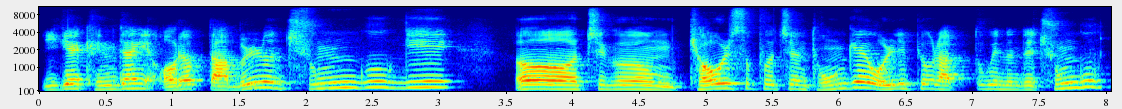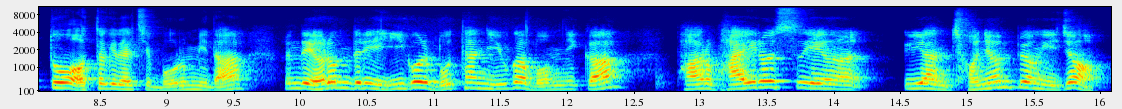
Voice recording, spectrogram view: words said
이게 굉장히 어렵다. 물론 중국이 어, 지금 겨울 스포츠는 동계 올림픽을 앞두고 있는데 중국도 어떻게 될지 모릅니다. 그런데 여러분들이 이걸 못한 이유가 뭡니까? 바로 바이러스에 의한 전염병이죠.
